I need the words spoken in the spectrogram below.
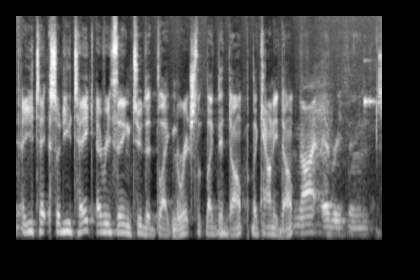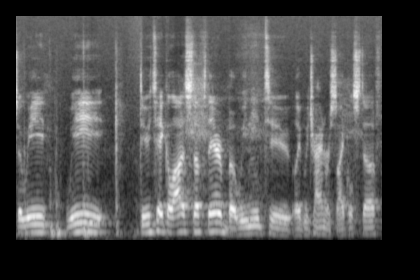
Yeah. Are you take so do you take everything to the like rich like the dump, the county dump? Not everything. So we we do take a lot of stuff there, but we need to like we try and recycle stuff.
